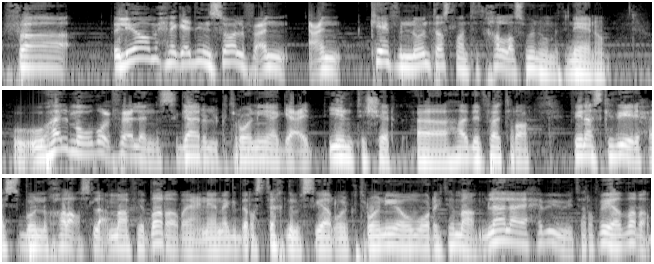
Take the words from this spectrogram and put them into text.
فاليوم إحنا قاعدين نسولف عن عن كيف إنه أنت أصلا تتخلص منهم اثنينهم. وهل موضوع فعلا السجائر الإلكترونية قاعد ينتشر آه هذه الفترة. في ناس كثير يحسبون إنه خلاص لا ما في ضرر يعني أنا أقدر أستخدم السياره الإلكترونية وأموري تمام. لا لا يا حبيبي ترى فيها ضرر.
